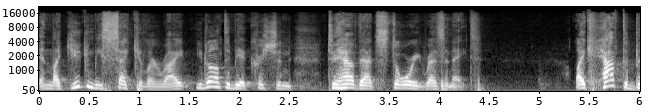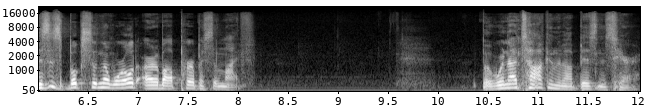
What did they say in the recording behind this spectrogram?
and like you can be secular, right? You don't have to be a Christian to have that story resonate. Like half the business books in the world are about purpose in life. But we're not talking about business here.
